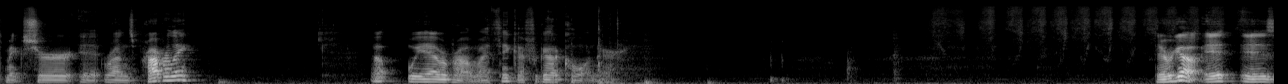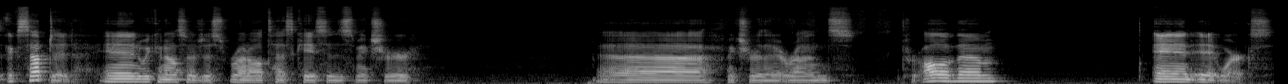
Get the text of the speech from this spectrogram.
to make sure it runs properly. Oh, we have a problem. I think I forgot a colon there. There we go. It is accepted. And we can also just run all test cases, make sure uh, make sure that it runs through all of them. And it works.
